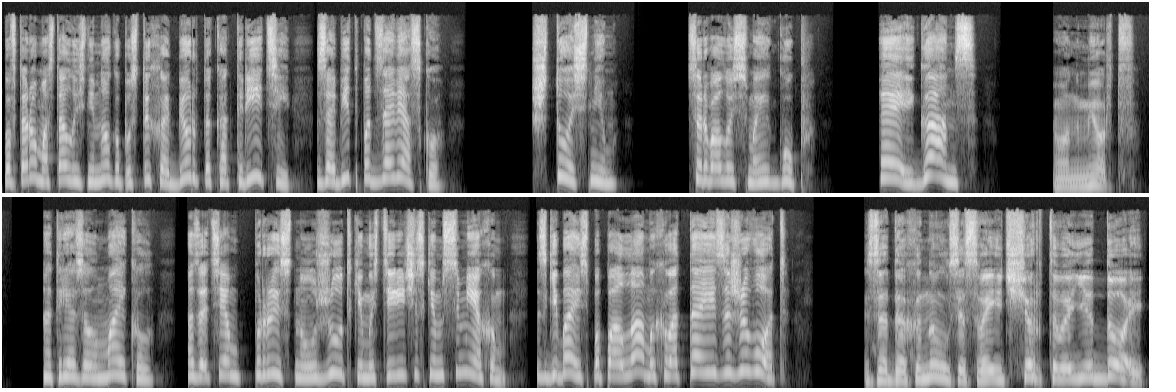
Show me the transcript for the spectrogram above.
во втором осталось немного пустых оберток, а третий забит под завязку. «Что с ним?» — сорвалось с моих губ. «Эй, Ганс!» «Он мертв», — отрезал Майкл, а затем прыснул жутким истерическим смехом, сгибаясь пополам и хватаясь за живот. Задохнулся своей чертовой едой!»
